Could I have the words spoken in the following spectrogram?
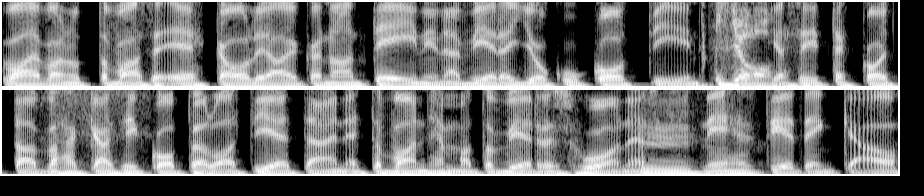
vaivannuttavaa se ehkä oli aikanaan teininä viedä joku kotiin. Joo. Ja sitten koittaa vähän käsikopelua tietäen, että vanhemmat on vieressä huoneessa. Mm. Niin eihän se tietenkään ole.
